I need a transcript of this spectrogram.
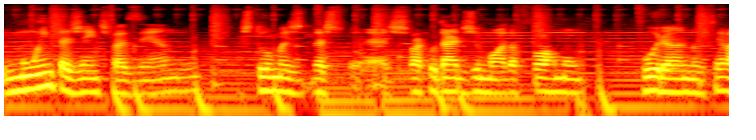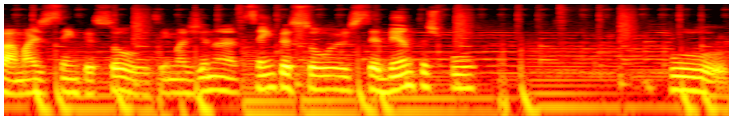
E muita gente fazendo. As turmas das as faculdades de moda formam por ano, sei lá, mais de 100 pessoas. Você imagina 100 pessoas sedentas por por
